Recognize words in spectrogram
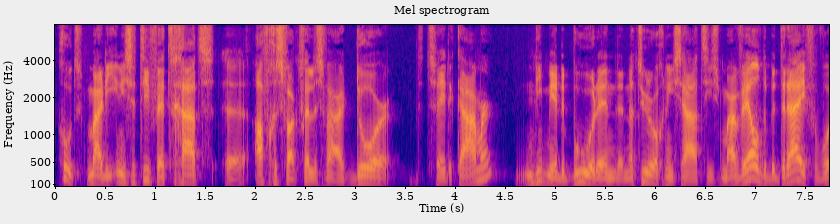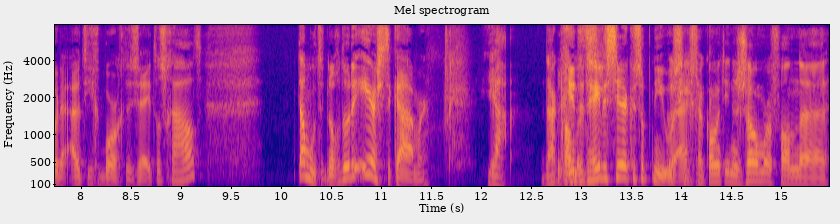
Goed, maar die initiatiefwet gaat uh, afgezwakt weliswaar door de Tweede Kamer. Niet meer de boeren en de natuurorganisaties, maar wel de bedrijven worden uit die geborgde zetels gehaald. Dan moet het nog door de Eerste Kamer. Ja, daar begint het, het, hele circus opnieuw precies, eigenlijk. Daar komt het in de zomer van uh, eh,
